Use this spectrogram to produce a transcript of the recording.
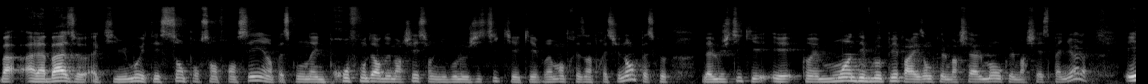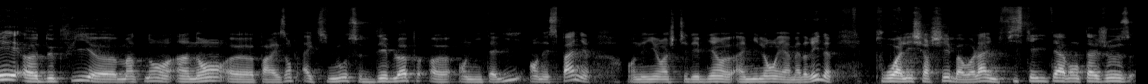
Bah, À la base, Activimo était 100% français hein, parce qu'on a une profondeur de marché sur le niveau logistique qui est, vraiment très impressionnante parce que la logistique est, quand même moins développée par exemple que le marché allemand ou que le marché espagnol. Et euh, depuis euh, maintenant un an, euh, par exemple, Activimo se développe en Italie, en Espagne, en ayant acheté des biens à Milan et à Madrid pour aller chercher bah, voilà, une fiscalité avantageuse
